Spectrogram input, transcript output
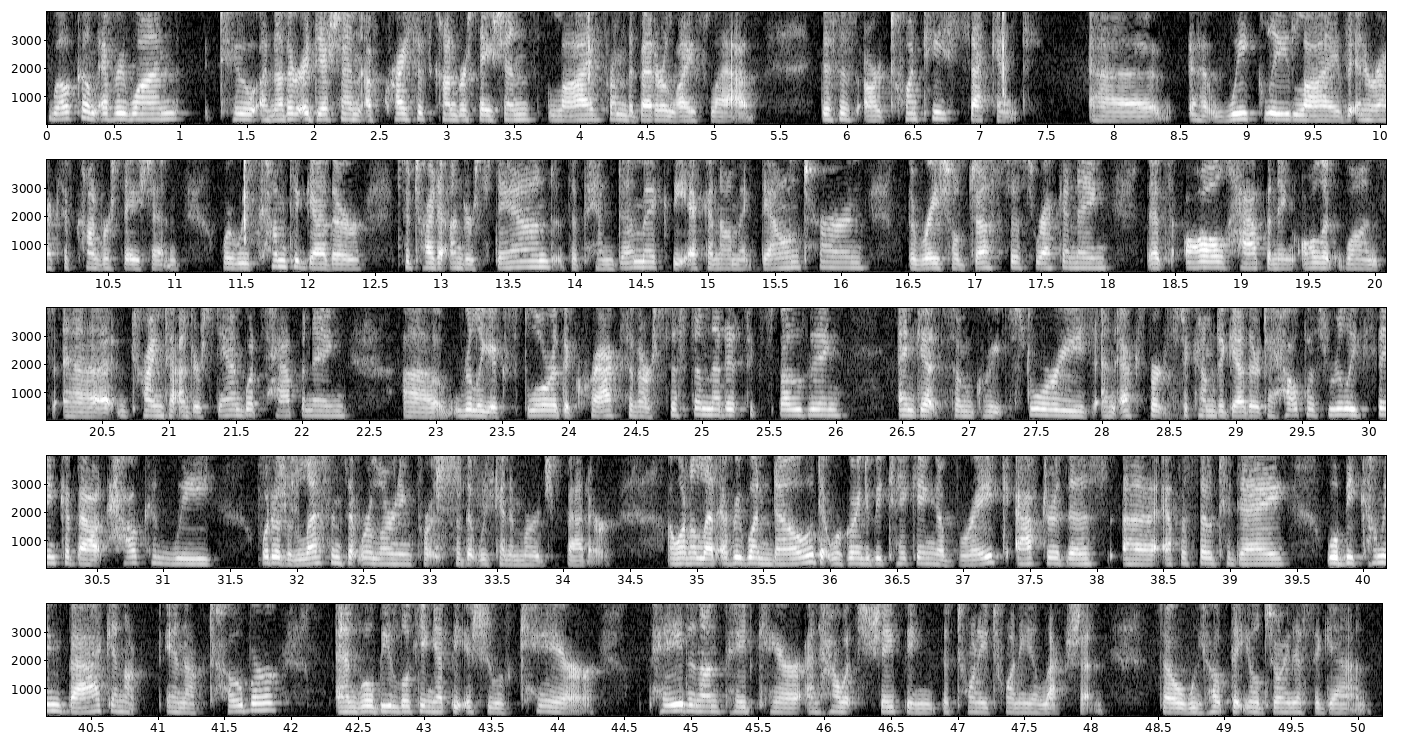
Welcome, everyone, to another edition of Crisis Conversations live from the Better Life Lab. This is our 22nd uh, uh, weekly live interactive conversation where we've come together to try to understand the pandemic, the economic downturn, the racial justice reckoning that's all happening all at once, uh, trying to understand what's happening, uh, really explore the cracks in our system that it's exposing and get some great stories and experts to come together to help us really think about how can we, what are the lessons that we're learning for, so that we can emerge better. I want to let everyone know that we're going to be taking a break after this uh, episode today. We'll be coming back in, in October and we'll be looking at the issue of care, paid and unpaid care, and how it's shaping the 2020 election. So we hope that you'll join us again.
